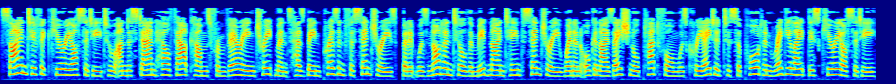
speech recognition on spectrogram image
Scientific curiosity to understand health outcomes from varying treatments has been present for centuries, but it was not until the mid-19th century when an organizational platform was created to support and regulate this curiosity.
